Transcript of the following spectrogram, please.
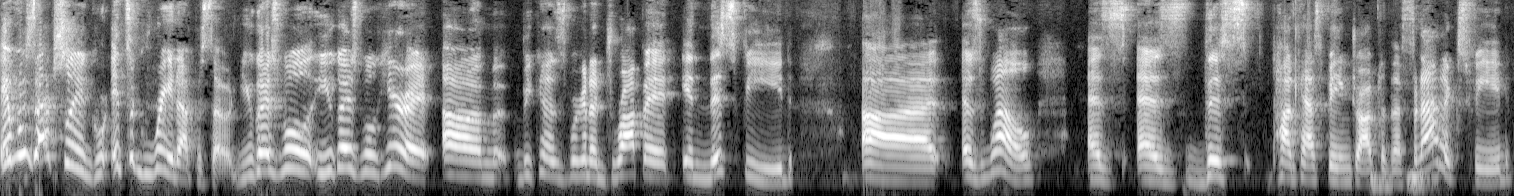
was actually a, gr- it's a great episode. You guys will you guys will hear it um, because we're gonna drop it in this feed uh, as well as as this podcast being dropped in the Fanatics feed.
